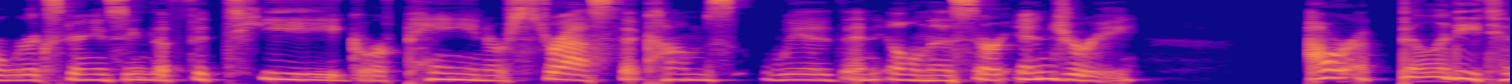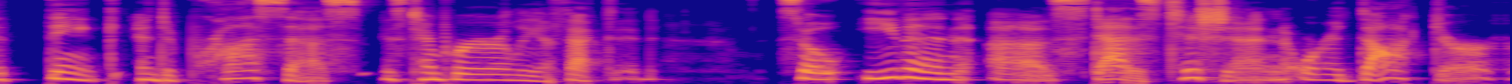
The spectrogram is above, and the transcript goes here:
or we're experiencing the fatigue or pain or stress that comes with an illness or injury, our ability to think and to process is temporarily affected. So, even a statistician or a doctor,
